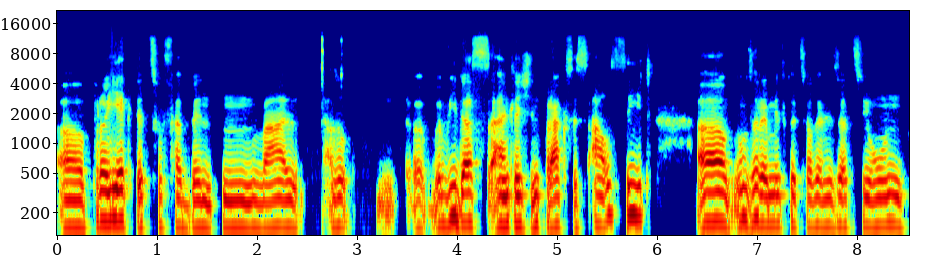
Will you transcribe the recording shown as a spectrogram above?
äh, Projekte zu verbinden, weil, also wie das eigentlich in Praxis aussieht, äh, unsere Mitgliedsorganisationen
